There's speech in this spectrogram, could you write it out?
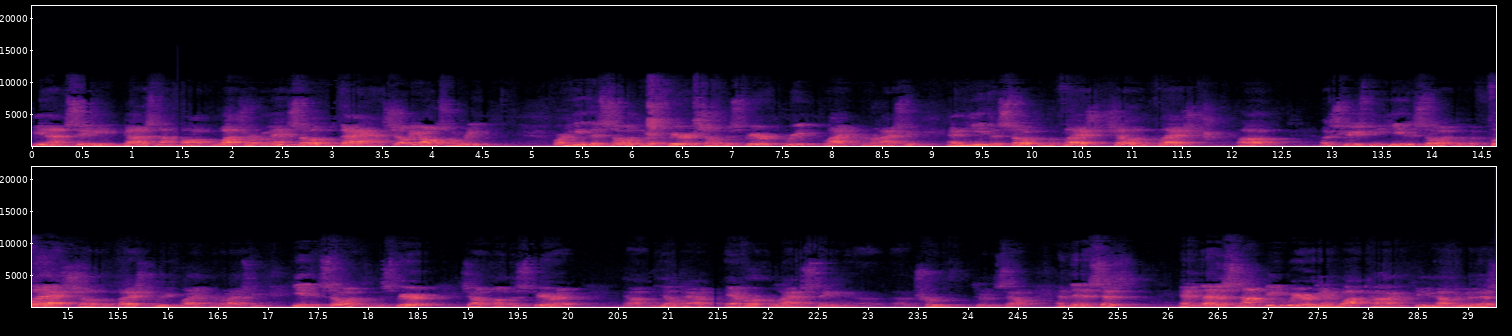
Be not deceived, God is not mocked. Whatsoever man soweth, that shall he also reap. For he that soweth to the Spirit shall of the Spirit reap life everlasting. And he that soweth to the flesh shall of the flesh, uh, excuse me, he that soweth to the flesh shall of the flesh reap life everlasting. He that soweth to the Spirit shall of the Spirit, uh, he'll have everlasting uh, uh, truth to himself. And then it says, and let us not be weary in what kind? Can you help me with this?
